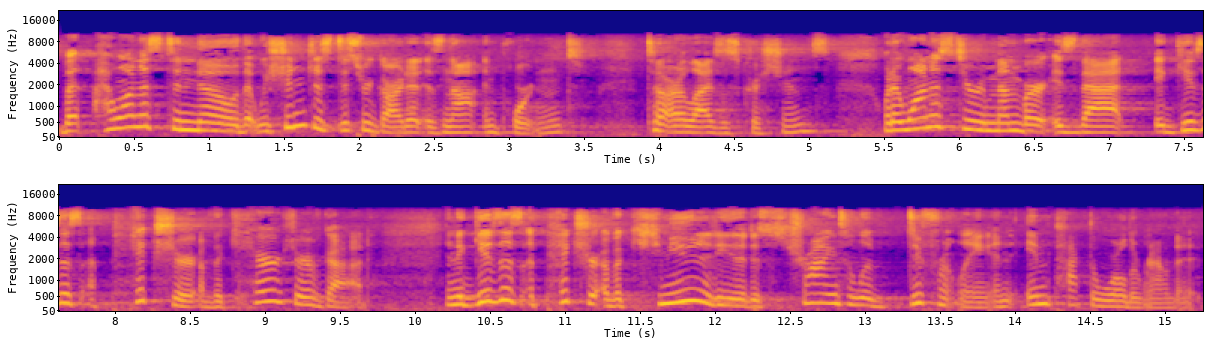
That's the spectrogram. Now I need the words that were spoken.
But I want us to know that we shouldn't just disregard it as not important to our lives as Christians. What I want us to remember is that it gives us a picture of the character of God. And it gives us a picture of a community that is trying to live differently and impact the world around it.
